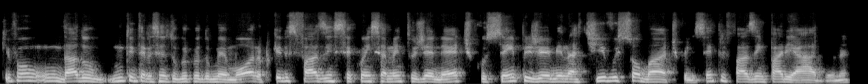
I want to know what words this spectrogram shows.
que foi um dado muito interessante do grupo do Memória, porque eles fazem sequenciamento genético sempre germinativo e somático, eles sempre fazem pareado, né?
